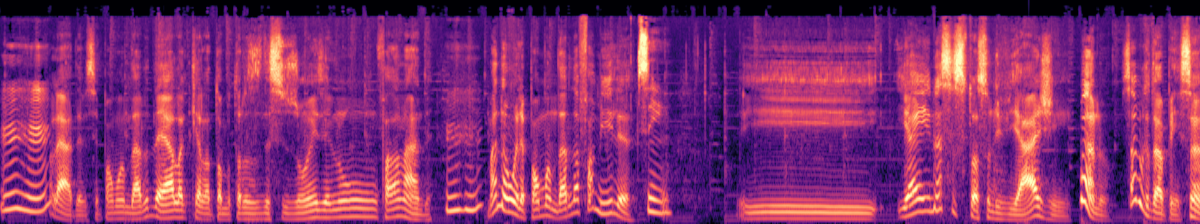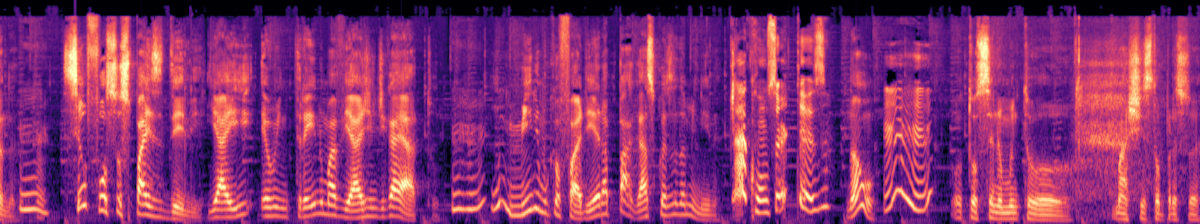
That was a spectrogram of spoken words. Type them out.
Uhum, Falei, ah, deve ser pau mandado dela, que ela toma todas as decisões e ele não fala nada. uhum. Mas não, ele é pau mandado da família. Sim. E. E aí, nessa situação de viagem, mano, sabe o que eu tava pensando? Hum. Se eu fosse os pais dele e aí eu entrei numa viagem de gaiato, Uhum. o mínimo que eu faria era pagar as coisas da menina. Ah, com certeza. Não? Uhum. Ou tô sendo muito machista opressor?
